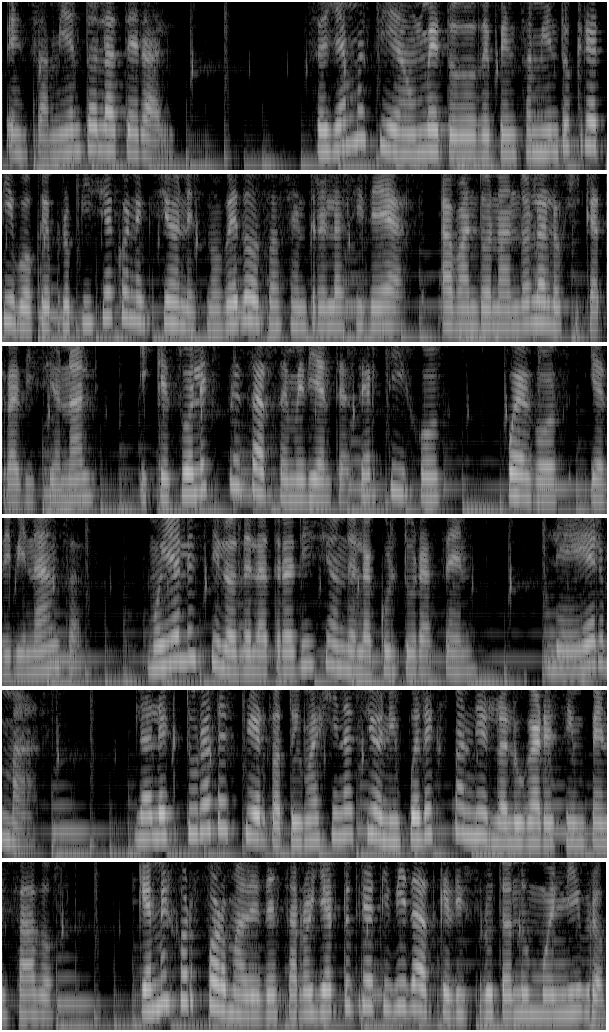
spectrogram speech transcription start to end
Pensamiento lateral. Se llama así a un método de pensamiento creativo que propicia conexiones novedosas entre las ideas, abandonando la lógica tradicional, y que suele expresarse mediante acertijos, juegos y adivinanzas, muy al estilo de la tradición de la cultura zen. Leer más. La lectura despierta tu imaginación y puede expandirla a lugares impensados, ¿Qué mejor forma de desarrollar tu creatividad que disfrutando un buen libro?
